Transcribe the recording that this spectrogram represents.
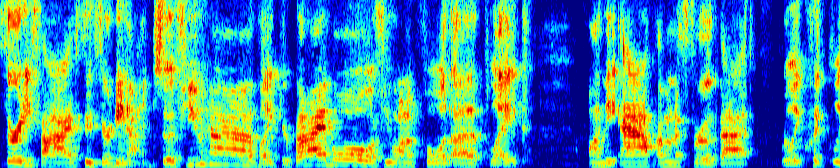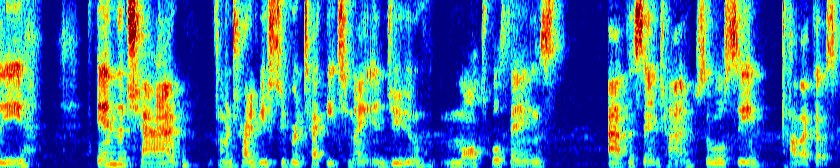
35 through 39. So if you have like your Bible, or if you want to pull it up like on the app, I'm going to throw that really quickly in the chat. I'm going to try to be super techie tonight and do multiple things at the same time. So we'll see how that goes.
